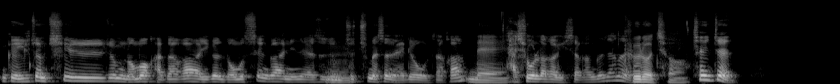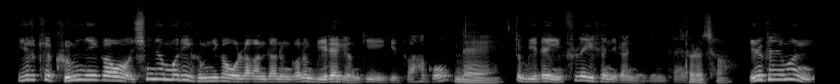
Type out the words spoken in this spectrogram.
그러니까 1.7 좀 넘어가다가 이거 너무 센 거 아니냐 해서 좀 음. 주춤해서 내려오다가 네. 다시 올라가기 시작한 거잖아요. 그렇죠. 자 이제 이렇게 금리가 10년물이 금리가 올라간다는 거는 미래 경기이기도 하고 네. 또 미래 인플레이션이라는 얘기인데 그렇죠. 이렇게 되면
